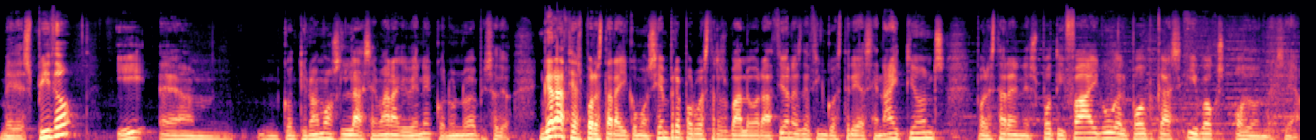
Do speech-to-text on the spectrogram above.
me despido y em, continuamos la semana que viene con un nuevo episodio. Gracias por estar ahí, como siempre, por vuestras valoraciones de 5 estrellas en iTunes, por estar en Spotify, Google Podcast, Evox o donde sea.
